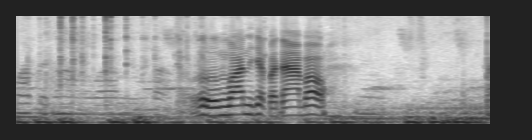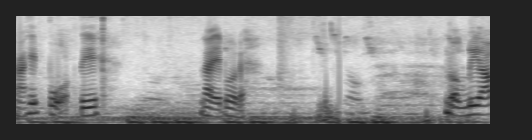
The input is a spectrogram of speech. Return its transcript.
ว่าแต่หน้าว่าตัดเออเมื่อวานนี้จะไปนาบ่หาเฮ็ดปวกติ ได้บ่ล่ะดอกเดียวดอกเดียว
